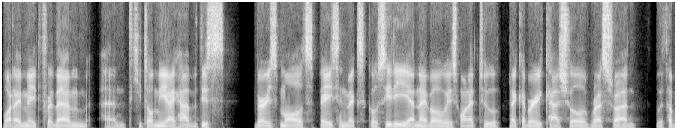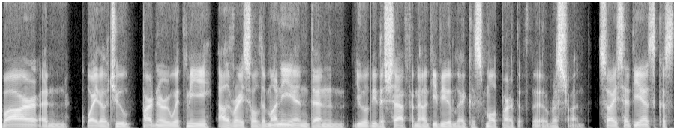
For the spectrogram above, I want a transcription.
what I made for them and he told me I have this very small space in Mexico City and I've always wanted to like a very casual restaurant with a bar and why don't you partner with me? I'll raise all the money and then you will be the chef and I'll give you like a small part of the restaurant. So I said yes because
